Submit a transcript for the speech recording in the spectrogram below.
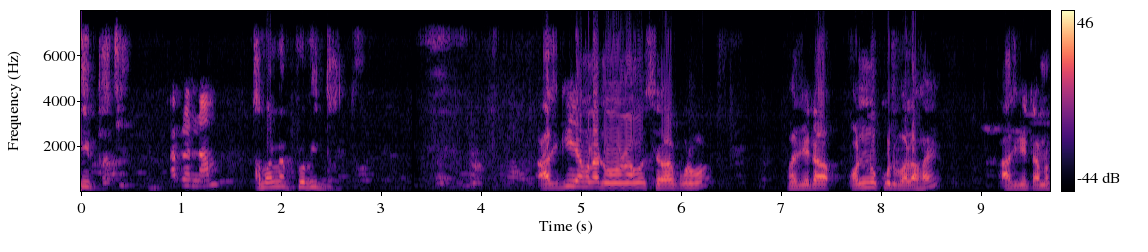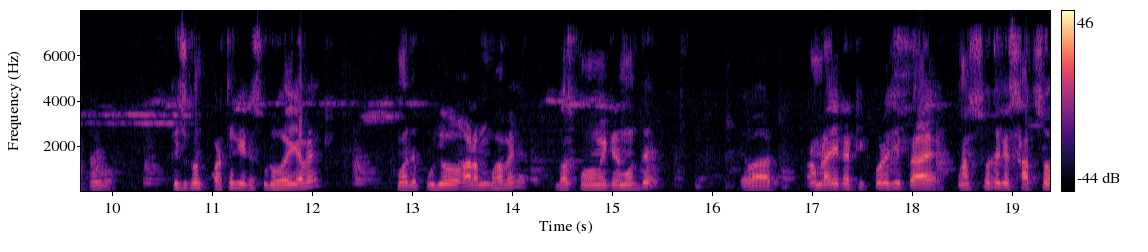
গিফট আছে। আপনার নাম? আমার নাম প্রবীর দত্ত। আজকেই আমরা নরনাম সেবা করব। মানে যেটা অন্য অন্নকূট বলা হয় আজকে এটা আমরা করব। কিছুক্ষণ পর থেকে এটা শুরু হয়ে যাবে। আমাদের পুজো আরম্ভ হবে দশ পনেরো মিনিটের মধ্যে। এবার আমরা যেটা ঠিক করেছি প্রায় পাঁচশো থেকে সাতশো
